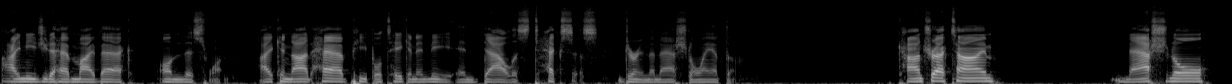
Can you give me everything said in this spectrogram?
I need you to have my back on this one. I cannot have people taking a knee in Dallas, Texas during the national anthem. Contract time, national,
